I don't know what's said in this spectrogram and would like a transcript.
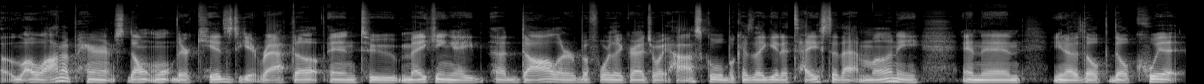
a lot of parents don't want their kids to get wrapped up into making a, a dollar before they graduate high school because they get a taste of that money and then you know they'll they'll quit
